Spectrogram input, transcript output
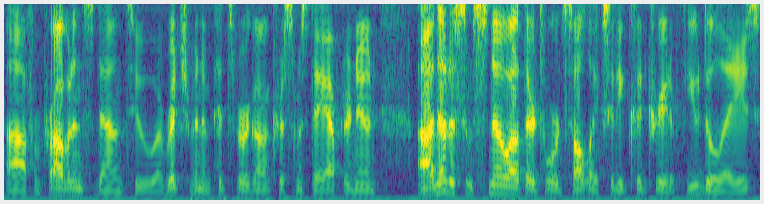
Uh, from Providence down to uh, Richmond and Pittsburgh on Christmas Day afternoon. Uh, notice some snow out there towards Salt Lake City could create a few delays.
